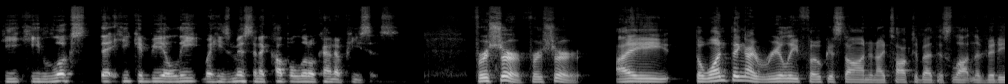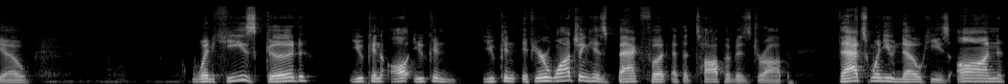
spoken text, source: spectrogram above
He he looks that he could be elite but he's missing a couple little kind of pieces. For sure for sure. I the one thing I really focused on, and I talked about this a lot in the video, when he's good, you can all you can you can if you're watching his back foot at the top of his drop, that's when you know he's on,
